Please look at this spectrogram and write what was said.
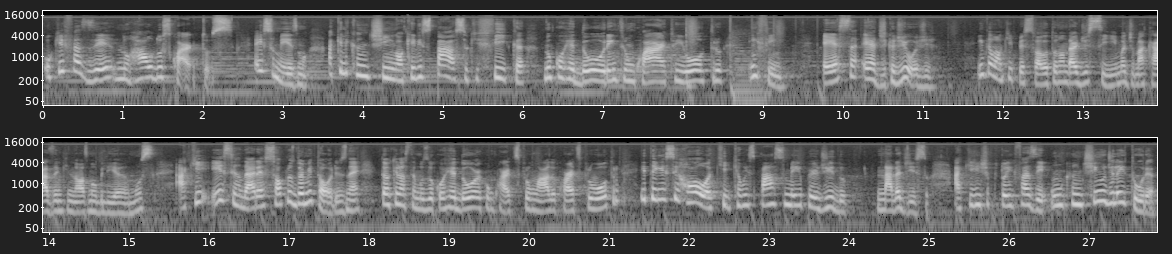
O que fazer no hall dos quartos? É isso mesmo, aquele cantinho, aquele espaço que fica no corredor entre um quarto e outro, enfim, essa é a dica de hoje. Então aqui, pessoal, eu estou no andar de cima de uma casa em que nós mobiliamos. Aqui, esse andar é só para os dormitórios, né? Então aqui nós temos o corredor com quartos para um lado, quartos para o outro e tem esse hall aqui, que é um espaço meio perdido. Nada disso. Aqui a gente optou em fazer um cantinho de leitura.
